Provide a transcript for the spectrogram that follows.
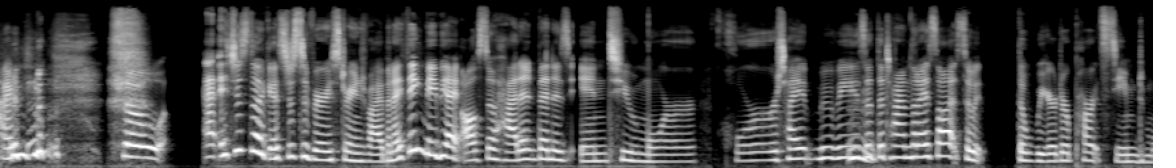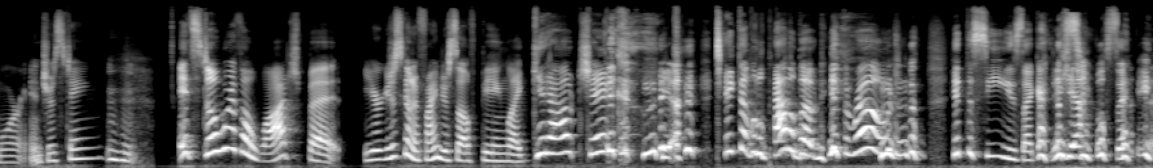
time so It's just like it's just a very strange vibe, and I think maybe I also hadn't been as into more horror type movies Mhm. at the time that I saw it, so it, the weirder part seemed more interesting. Mm-hmm. It's still worth a watch, but you're just gonna find yourself being like, "Get out, chick! Yeah. Take that little paddle boat and hit the road, hit the seas," like I Yeah. people say.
